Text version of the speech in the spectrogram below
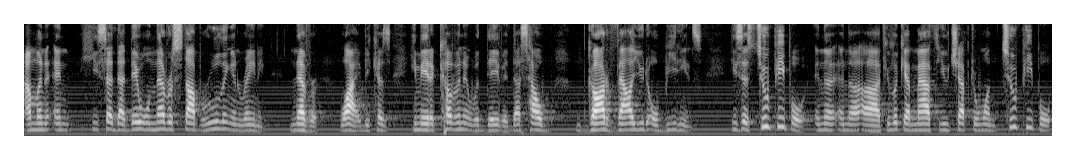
I'm gonna, and he said that they will never stop ruling and reigning. Never. Why? Because he made a covenant with David. That's how God valued obedience. He says two people in the, in the uh, if you look at Matthew chapter 1, two people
